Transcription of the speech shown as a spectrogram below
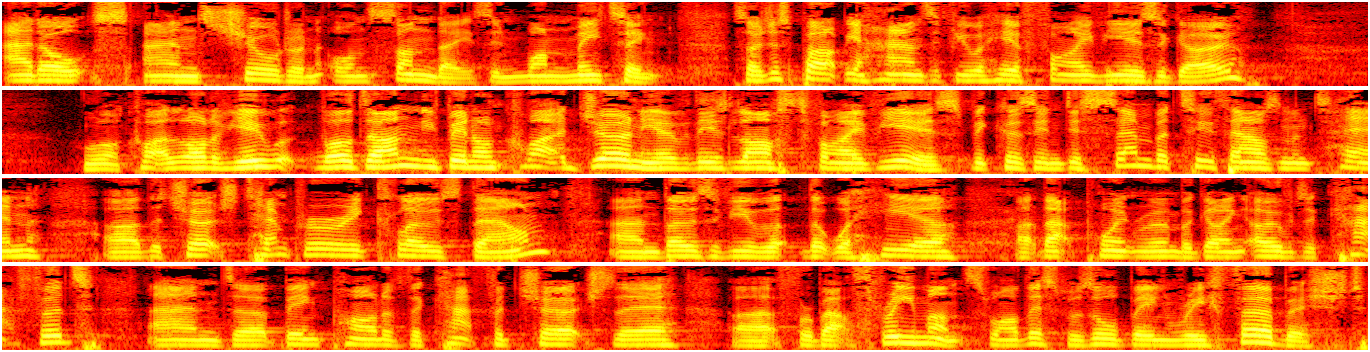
adults and children on Sundays in one meeting. So just put up your hands if you were here five years ago. Well, quite a lot of you. Well done. You've been on quite a journey over these last five years because in December 2010, uh, the church temporarily closed down. And those of you that, that, were here at that point remember going over to Catford and uh, being part of the Catford church there uh, for about three months while this was all being refurbished.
